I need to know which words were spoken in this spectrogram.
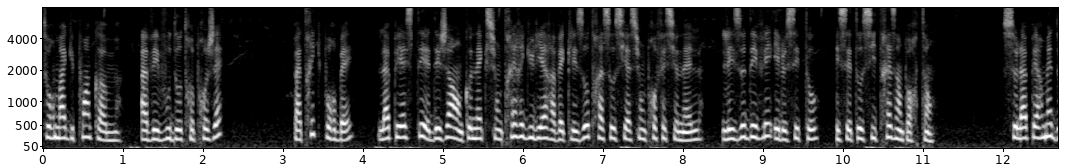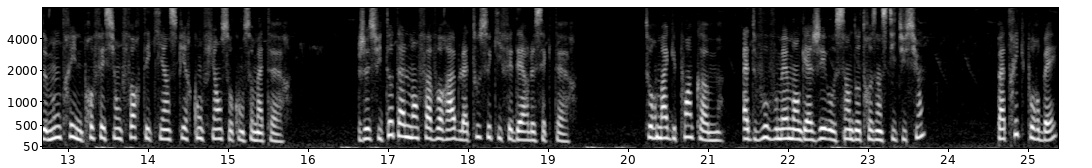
Tourmag.com, avez-vous d'autres projets? Patrick Pourbet, l'APST est déjà en connexion très régulière avec les autres associations professionnelles, les EDV et le CETO, et c'est aussi très important. Cela permet de montrer une profession forte et qui inspire confiance aux consommateurs. Je suis totalement favorable à tout ce qui fédère le secteur. Tourmag.com, êtes-vous vous-même engagé au sein d'autres institutions? Patrick Pourbet,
